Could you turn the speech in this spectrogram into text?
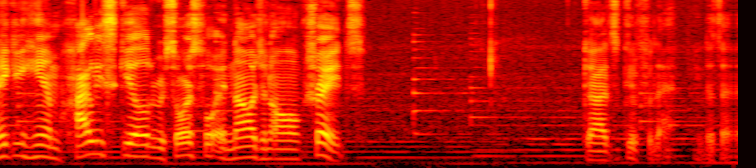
making him highly skilled, resourceful, and knowledge in all trades. God's good for that. He does that.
